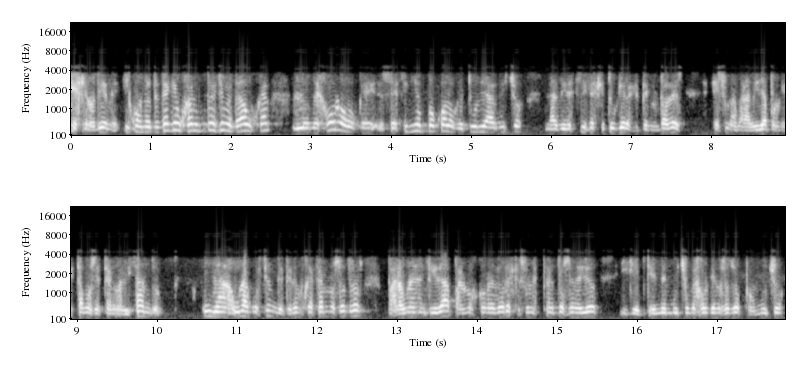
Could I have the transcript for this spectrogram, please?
es que lo tiene. Y cuando te tenga que buscar un precio, que te va a buscar lo mejor o lo que se ciñe un poco a lo que tú ya has dicho, las directrices que tú quieres que tenga. Entonces, es una maravilla porque estamos externalizando una, una cuestión que tenemos que hacer nosotros para una entidad, para unos corredores que son expertos en ello y que entienden mucho mejor que nosotros, por mucho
